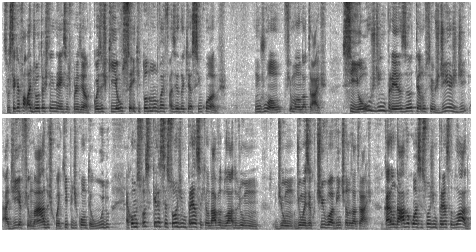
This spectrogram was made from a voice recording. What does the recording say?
se você quer falar de outras tendências, por exemplo, coisas que eu sei que todo mundo vai fazer daqui a cinco anos. Um João filmando atrás. CEOs de empresa tendo seus dias de, a dia filmados com equipe de conteúdo. É como se fosse aquele assessor de imprensa que andava do lado de um, de um, de um executivo há 20 anos atrás. O cara andava com um assessor de imprensa do lado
